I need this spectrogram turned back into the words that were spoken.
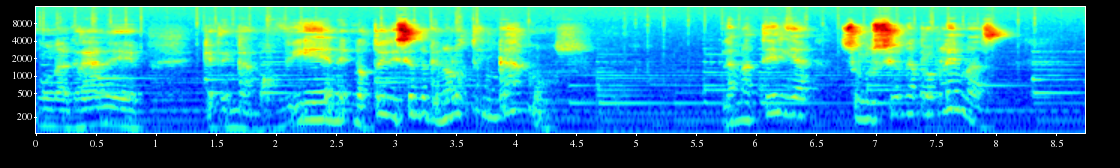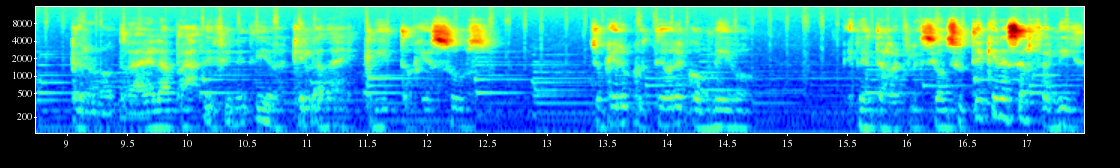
una gran... Eh, que tengamos bienes. No estoy diciendo que no los tengamos. La materia soluciona problemas, pero no trae la paz definitiva que la da es Cristo Jesús. Yo quiero que usted ore conmigo en esta reflexión. Si usted quiere ser feliz,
